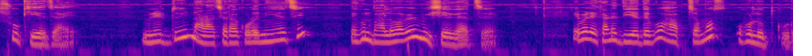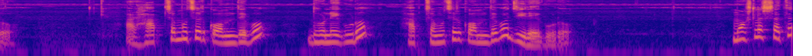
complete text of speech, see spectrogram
শুকিয়ে যায়। মিনিট দুই নাড়াচাড়া করে নিয়েছি। দেখুন, ভালোভাবে মিশে গেছে। এবার এখানে দিয়ে দেব হাফ চামচ হলুদ গুঁড়ো। আর হাফ চামচের কম দেব ধনে গুঁড়ো, হাফ চামচের কম দেব জিরে গুঁড়ো। মশলার সাথে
